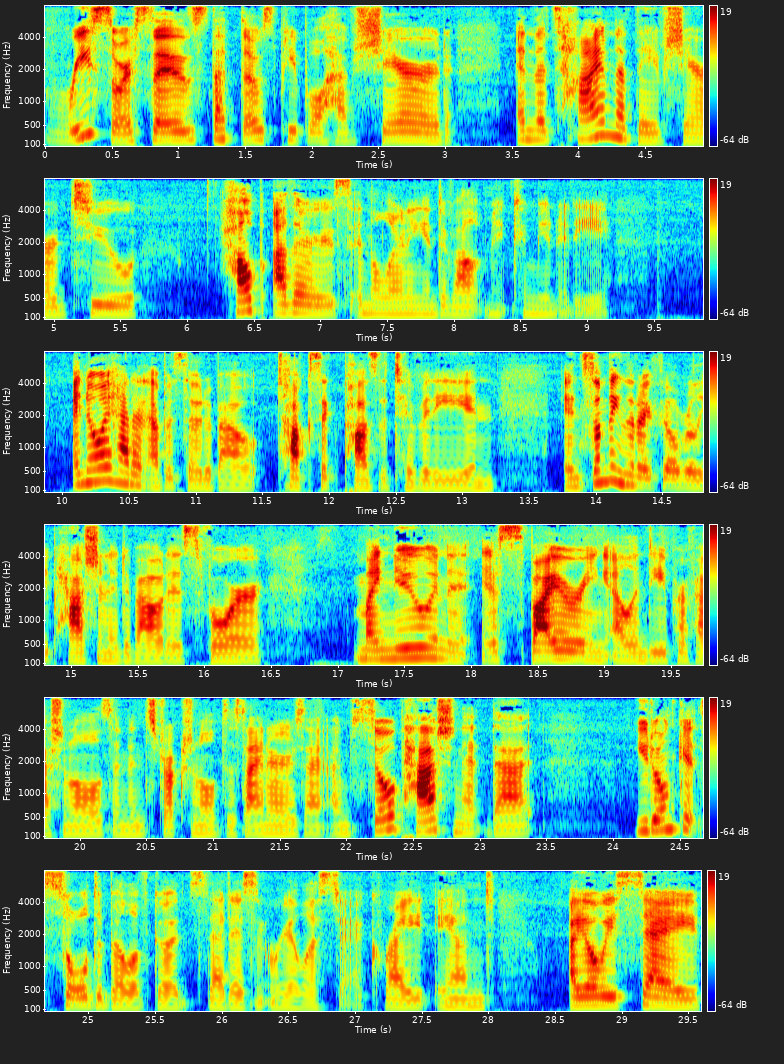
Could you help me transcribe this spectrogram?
resources that those people have shared and the time that they've shared to help others in the learning and development community. I know I had an episode about toxic positivity and and something that I feel really passionate about is for my new and aspiring L&D professionals and instructional designers. I, I'm so passionate that you don't get sold a bill of goods that isn't realistic, right? And I always say,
